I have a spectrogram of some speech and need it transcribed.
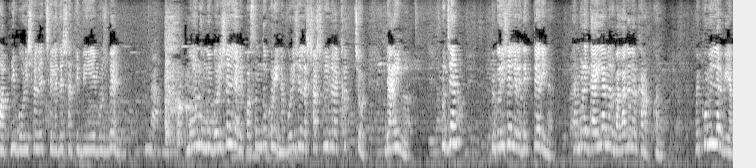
আপনি বরিশালের ছেলেদের সাথে বিয়ে বসবেন Na. মন বরিশাল বরিশালের পছন্দ করি না বরিশালের শাশুড়িরা খাচ্চর ডাইনি বুঝছেন বরিশাল বরিশালের দেখতে পারি না আর মোরে গাইলান আর বালাগান আর খারাপ খান মুই কুমিল্লার বিয়া।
